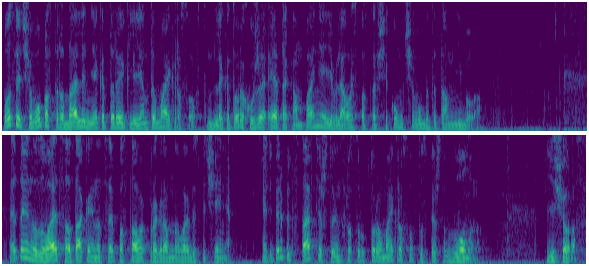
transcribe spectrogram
После чего пострадали некоторые клиенты Microsoft, для которых уже эта компания являлась поставщиком чего бы то там ни было. Это и называется атакой на цепь поставок программного обеспечения. А теперь представьте, что инфраструктура Microsoft успешно взломана. Еще раз.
